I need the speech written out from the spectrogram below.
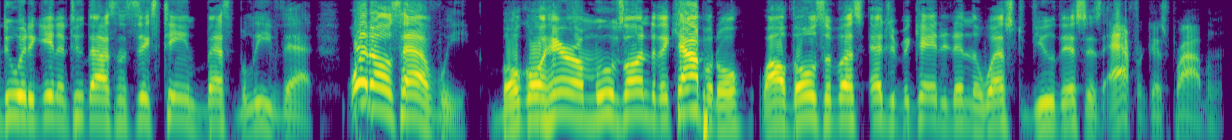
to do it again in 2016. Best believe that. What else have we? Boko Haram moves on to the capital, while those of us educated in the West view this as Africa's problem.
